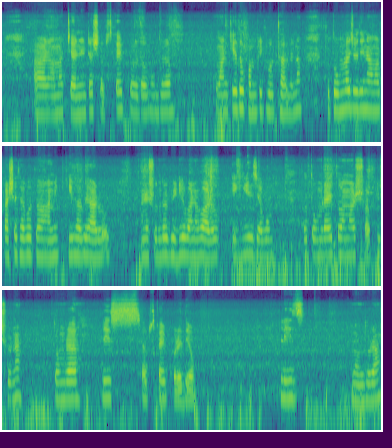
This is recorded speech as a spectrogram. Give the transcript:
আর আমার চ্যানেলটা সাবস্ক্রাইব করে দাও বন্ধুরা। ওয়ান কে তো কমপ্লিট করতে হবে না। তো তোমরা যদি না আমার পাশে থাকো, তো আমি কীভাবে আরও মানে সুন্দর ভিডিও বানাবো আরও এগিয়ে যাব? তো তোমরাই তো আমার সব কিছু না? তোমরা প্লিজ সাবস্ক্রাইব করে দিও। প্লিজ বন্ধুরা।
